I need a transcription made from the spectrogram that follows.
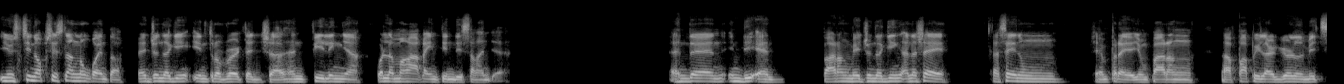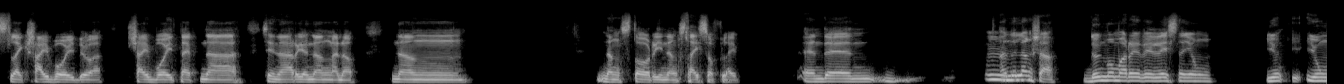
yung synopsis lang ng kwento, medyo naging introverted siya and feeling niya wala makakaintindi sa kanya. And then, in the end, parang medyo naging ano siya eh, kasi nung, siyempre, yung parang uh, popular girl meets like shy boy, di ba? Shy boy type na scenario ng ano, ng ng story ng slice of life. And then mm. ano lang siya, doon mo marirealize na yung yung yung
